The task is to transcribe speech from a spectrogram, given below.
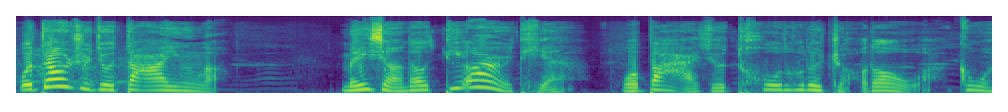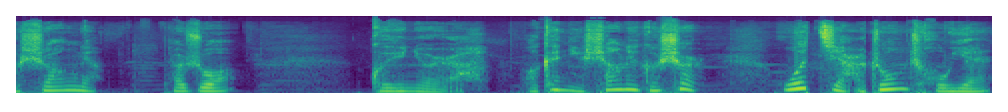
我当时就答应了。没想到第二天，我爸就偷偷的找到我，跟我商量。他说：“闺女啊，我跟你商量个事儿，我假装抽烟，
